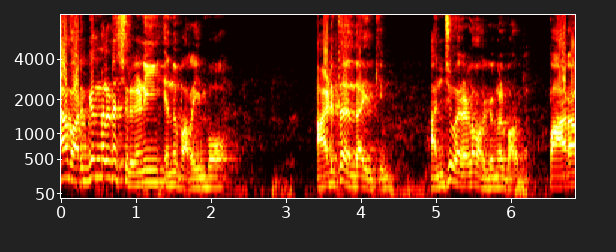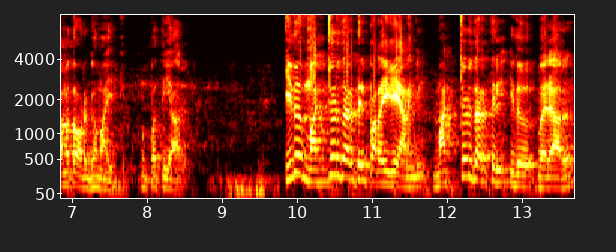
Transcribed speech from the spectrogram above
ആ വർഗങ്ങളുടെ ശ്രേണി എന്ന് പറയുമ്പോൾ അടുത്തത് എന്തായിരിക്കും? അഞ്ച് വരെയുള്ള വർഗങ്ങൾ പറഞ്ഞു. അപ്പോൾ ആറാമത്തെ വർഗമായിരിക്കും മുപ്പത്തിയാറ്. ഇത് മറ്റൊരു തരത്തിൽ പറയുകയാണെങ്കിൽ മറ്റൊരു തരത്തിൽ ഇത് വരാറ്.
